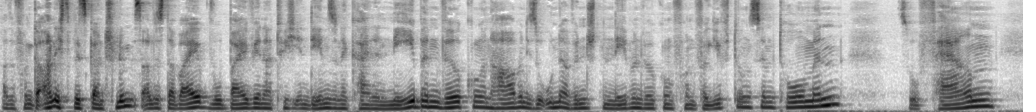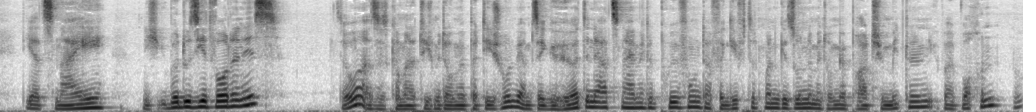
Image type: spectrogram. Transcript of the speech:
Also von gar nichts bis ganz schlimm ist alles dabei, wobei wir natürlich in dem Sinne keine Nebenwirkungen haben, diese unerwünschten Nebenwirkungen von Vergiftungssymptomen, sofern die Arznei nicht überdosiert worden ist. So, also das kann man natürlich mit der Homöopathie schon. Wir haben es ja gehört in der Arzneimittelprüfung. Da vergiftet man Gesunde mit homöopathischen Mitteln über Wochen. Ne?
